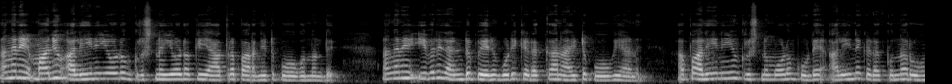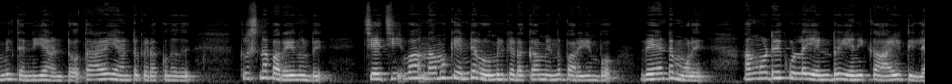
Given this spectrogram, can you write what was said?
അങ്ങനെ മനു അലീനയോടും കൃഷ്ണയോടൊക്കെ യാത്ര പറഞ്ഞിട്ട് പോകുന്നുണ്ട്. അങ്ങനെ ഇവർ രണ്ടുപേരും കൂടി കിടക്കാനായിട്ട് പോവുകയാണ്. അപ്പോൾ അലീനയും കൃഷ്ണമോളും കൂടെ അലീന കിടക്കുന്ന റൂമിൽ തന്നെയാണ് കേട്ടോ താഴെയാണ് കിടക്കുന്നത്. കൃഷ്ണ പറയുന്നുണ്ട് ചേച്ചി വാ നമുക്ക് എന്റെ റൂമിൽ കിടക്കാം എന്ന് പറയുമ്പോൾ വേണ്ട മോളെ അങ്ങോട്ടേക്കുള്ള എൻട്രി എനിക്കായിട്ടില്ല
